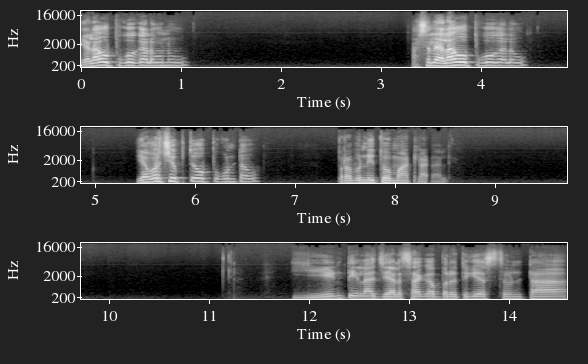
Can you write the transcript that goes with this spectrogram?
ఎలా ఒప్పుకోగలవు నువ్వు? అసలు ఎలా ఒప్పుకోగలవు? ఎవరు చెప్తే ఒప్పుకుంటావు? ప్రభు నీతో మాట్లాడాలి. ఏంటి ఇలా జలసాగా బ్రతికేస్తుంటా?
